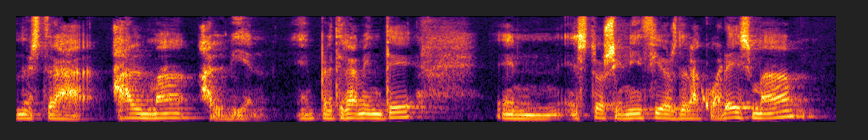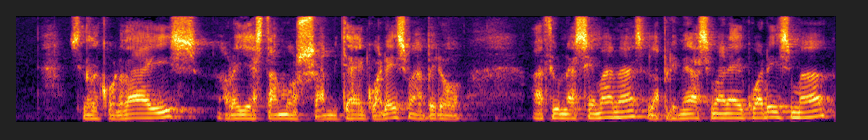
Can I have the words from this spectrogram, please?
nuestra alma al bien. Precisamente en estos inicios de la cuaresma, si recordáis, ahora ya estamos a mitad de cuaresma, pero hace unas semanas, la primera semana de Cuaresma,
